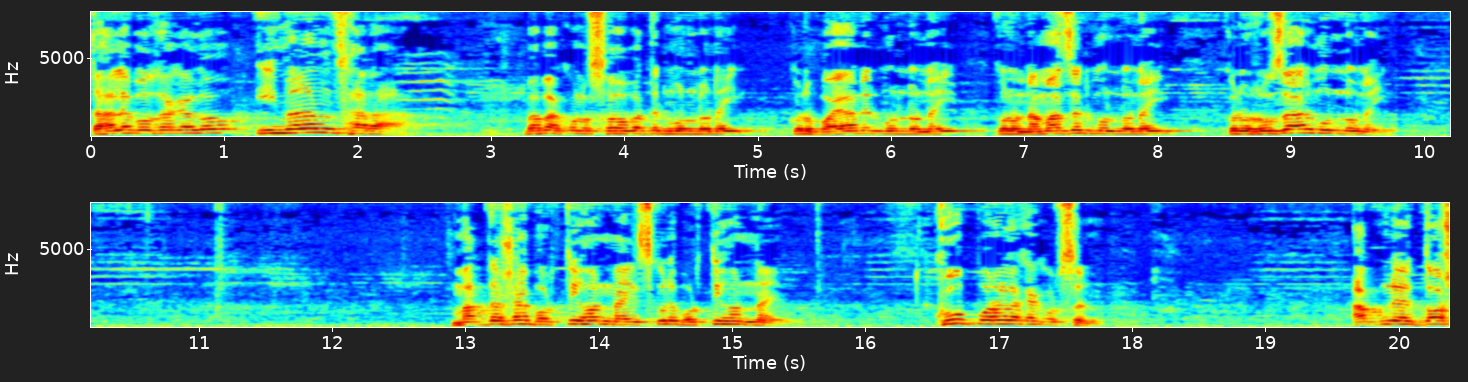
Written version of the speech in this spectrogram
তাহলে বোঝা গেল, ইমান ছাড়া বাবা, কোনো সহবাতের মূল্য নাই, কোনো বয়ানের মূল্য নাই, কোনো নামাজের মূল্য নাই, কোনো রোজার মূল্য নাই। মাদ্রাসায় ভর্তি হন নাই, স্কুলে ভর্তি হন নাই, খুব পড়ালেখা করছেন। আপনি দশ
